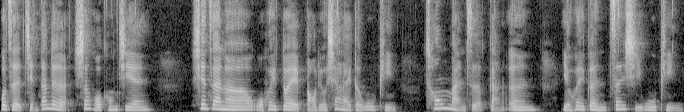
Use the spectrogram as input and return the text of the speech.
或者简单的生活空间。现在呢，我会对保留下来的物品充满着感恩。也会更珍惜物品，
